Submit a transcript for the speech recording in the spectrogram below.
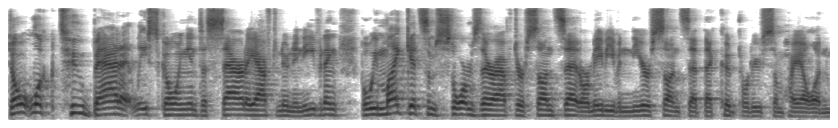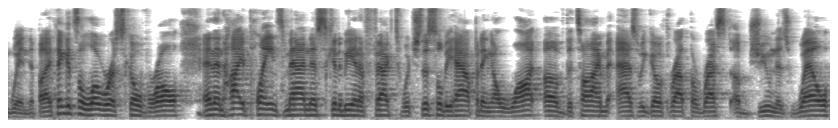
don't look too bad, at least going into Saturday afternoon and evening, but we might get some storms there after sunset or maybe even near sunset that could produce some hail and wind. But I think it's a low risk overall. And then High Plains Madness is going to be in effect, which this will be happening a lot of the time as we go throughout the rest of June as well.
